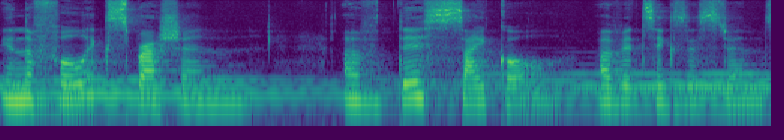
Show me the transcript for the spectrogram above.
In the full expression of this cycle of its existence.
